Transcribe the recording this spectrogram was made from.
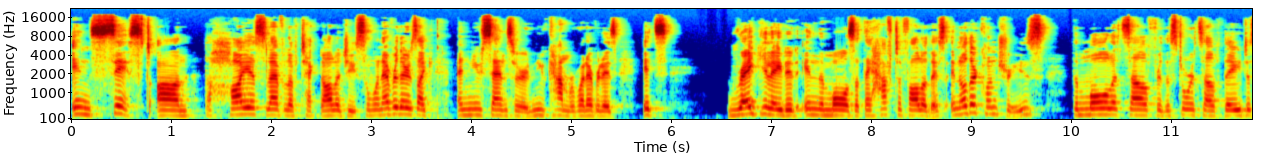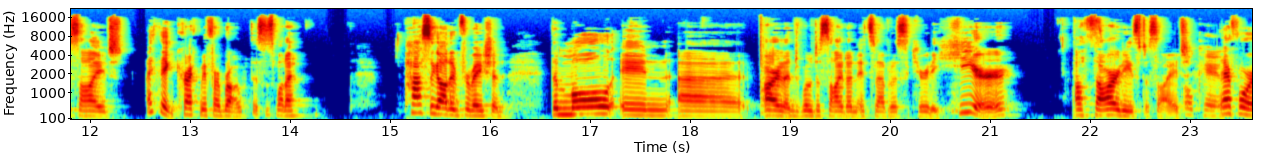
insist on the highest level of technology. So whenever there's like a new sensor, a new camera, whatever it is, it's regulated in the malls that they have to follow this. In other countries, the mall itself or the store itself, they decide I think, correct me if I'm wrong, this is what I passing on information. The mall in uh, Ireland will decide on its level of security. Here, authorities decide. Okay. Therefore,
